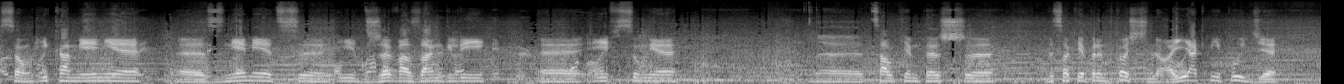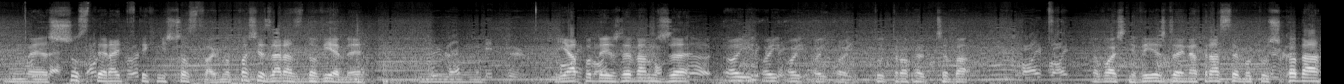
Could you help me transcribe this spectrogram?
są i kamienie z Niemiec, i drzewa z Anglii, i w sumie całkiem też e, wysokie prędkości. No a jak mi pójdzie e, szósty rajd w tych mistrzostwach? No to się zaraz dowiemy. Mm, Ja podejrzewam, że... Oj, oj, oj, oj, oj, tu trochę trzeba... No właśnie, wyjeżdżaj na trasę, bo tu szkoda,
